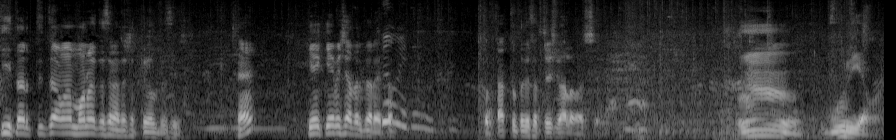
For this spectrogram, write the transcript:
কি তোর তুই তো আমার মনে হইতেছে না সত্যি বলতেছিস। হ্যাঁ? কে কে বেশি আদর করে? তো তার তো তোকে সবচেয়ে বেশি ভালোবাসে। হুম বুড়ি আমার।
